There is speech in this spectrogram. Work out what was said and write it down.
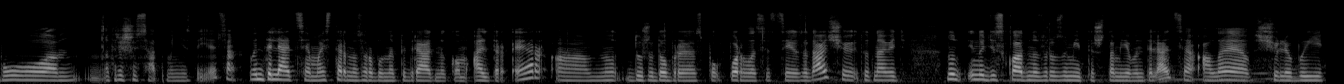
бо 360, мені здається. Вентиляція майстерно зроблена підрядником Alter Air. Ну, Дуже добре впоралася з цією задачею. Тут навіть ну, іноді складно зрозуміти, що там є вентиляція, але щільові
